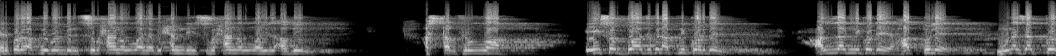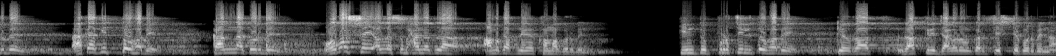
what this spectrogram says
এরপর আপনি বলবেন, সুবহানাল্লাহি ওয়া বিহামদিহি, সুবহানাল্লাহিল আযীম। আস্তাগফিরুল্লাহ। এইসব দোয়া যখন আপনি করবেন, আল্লাহর নিকটে হাত তুলে মুনাজাত করবেন একাকিত্ব ভাবে কান্না করবেন, অবশ্যই আল্লাহ সুবহানাহু ওয়া আমাকে আপনাকে ক্ষমা করবেন। কিন্তু প্রচলিত ভাবে কেউ রাত, রাত্রি জাগরণ করার চেষ্টা করবে না।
